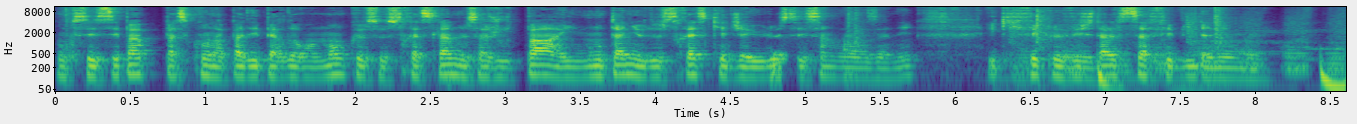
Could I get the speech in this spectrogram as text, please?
Donc c'est pas parce qu'on n'a pas des pertes de rendement que ce stress-là ne s'ajoute pas à une montagne de stress qui a déjà eu lieu ces cinq dernières années et qui fait que le végétal s'affaiblit d'année en année.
